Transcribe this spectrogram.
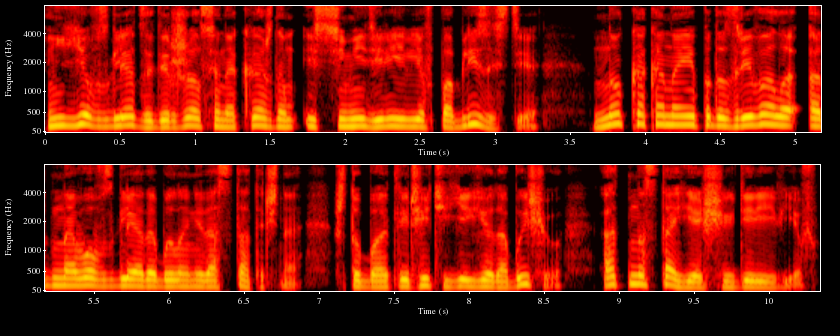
Ее взгляд задержался на каждом из семи деревьев поблизости, но, как она и подозревала, одного взгляда было недостаточно, чтобы отличить ее добычу от настоящих деревьев.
